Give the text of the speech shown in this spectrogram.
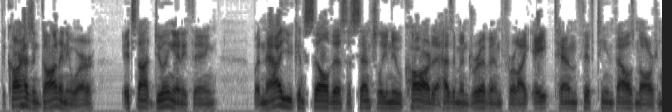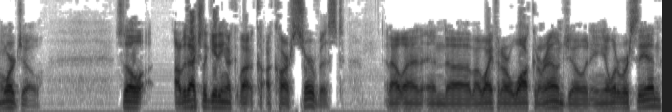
The car hasn't gone anywhere. It's not doing anything. But now you can sell this essentially new car that hasn't been driven for like eight, ten, fifteen thousand dollars more, Joe. So I was actually getting a, a, a car serviced, and I, and uh, my wife and I were walking around, Joe, and, and you know what we're seeing?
